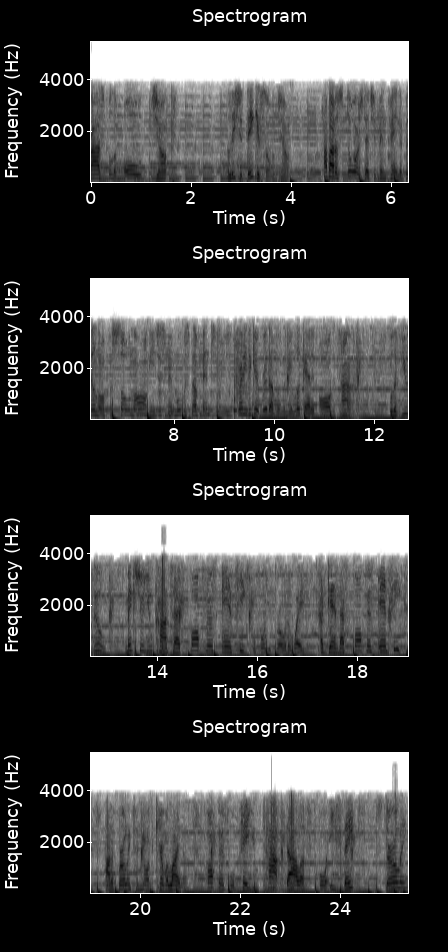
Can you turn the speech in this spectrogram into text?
Garage full of old junk? At least you think it's old junk. How about a storage that you've been paying the bill on for so long and you've just been moving stuff into and you're ready to get rid of it when you look at it all the time? Well, if you do, make sure you contact Faulkner's Antiques before you throw it away. Again, that's Faulkner's Antiques out of Burlington, North Carolina. Faulkner's will pay you top dollar for estates, sterling,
